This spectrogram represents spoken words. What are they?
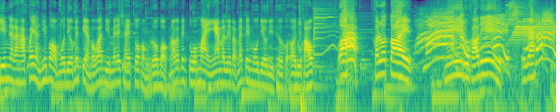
ดีมเนี่ยนะครับก็อย่างที่บอกโมเดลไม่เปลี่ยนเพราะว่าดีมไม่ได้ใช้ตัวของโรบอกเนาะมันเป็นตัวใหม่ไงมันเลยแบบไม่เป็นโมเดลนี่เธอคอยดูเขาว้าเขาโดนต่อยว้าวนี่ดูเขาดิเฮ้ยเป็นไงเฮ้ย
